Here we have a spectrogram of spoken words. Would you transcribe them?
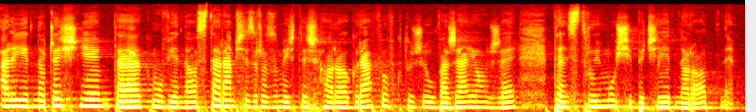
ale jednocześnie, tak jak mówię, no, staram się zrozumieć też choreografów, którzy uważają, że ten strój musi być jednorodny.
